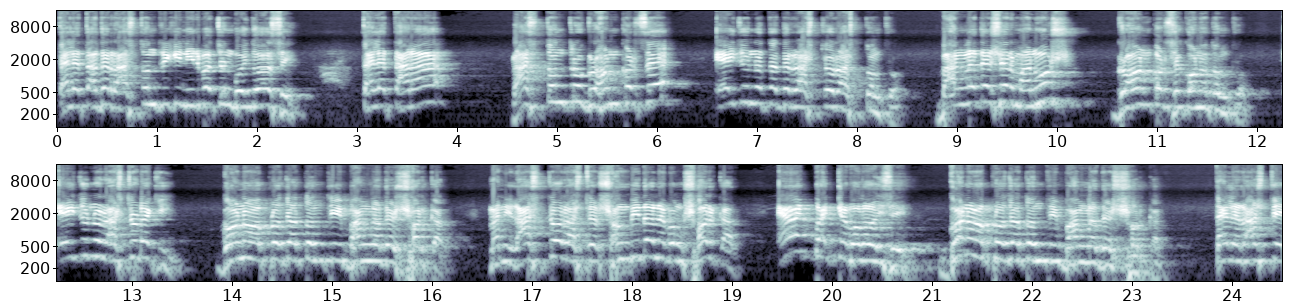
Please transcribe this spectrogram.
তাহলে তাদের রাজতন্ত্রে কি নির্বাচন বৈধ আছে? তাহলে তারা রাজতন্ত্র গ্রহণ করছে, এই জন্য তাদের রাষ্ট্র রাজতন্ত্র। বাংলাদেশের মানুষ গ্রহণ করছে গণতন্ত্র। এই জন্য রাষ্ট্রটা কি? গণপ্রজাতন্ত্রী বাংলাদেশ সরকার। মানে রাষ্ট্র, রাষ্ট্রের সংবিধান এবং সরকার। এক বাক্যে বলা হয়েছে গণপ্রজাতন্ত্রী বাংলাদেশ সরকার। তাইলে রাষ্ট্রে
